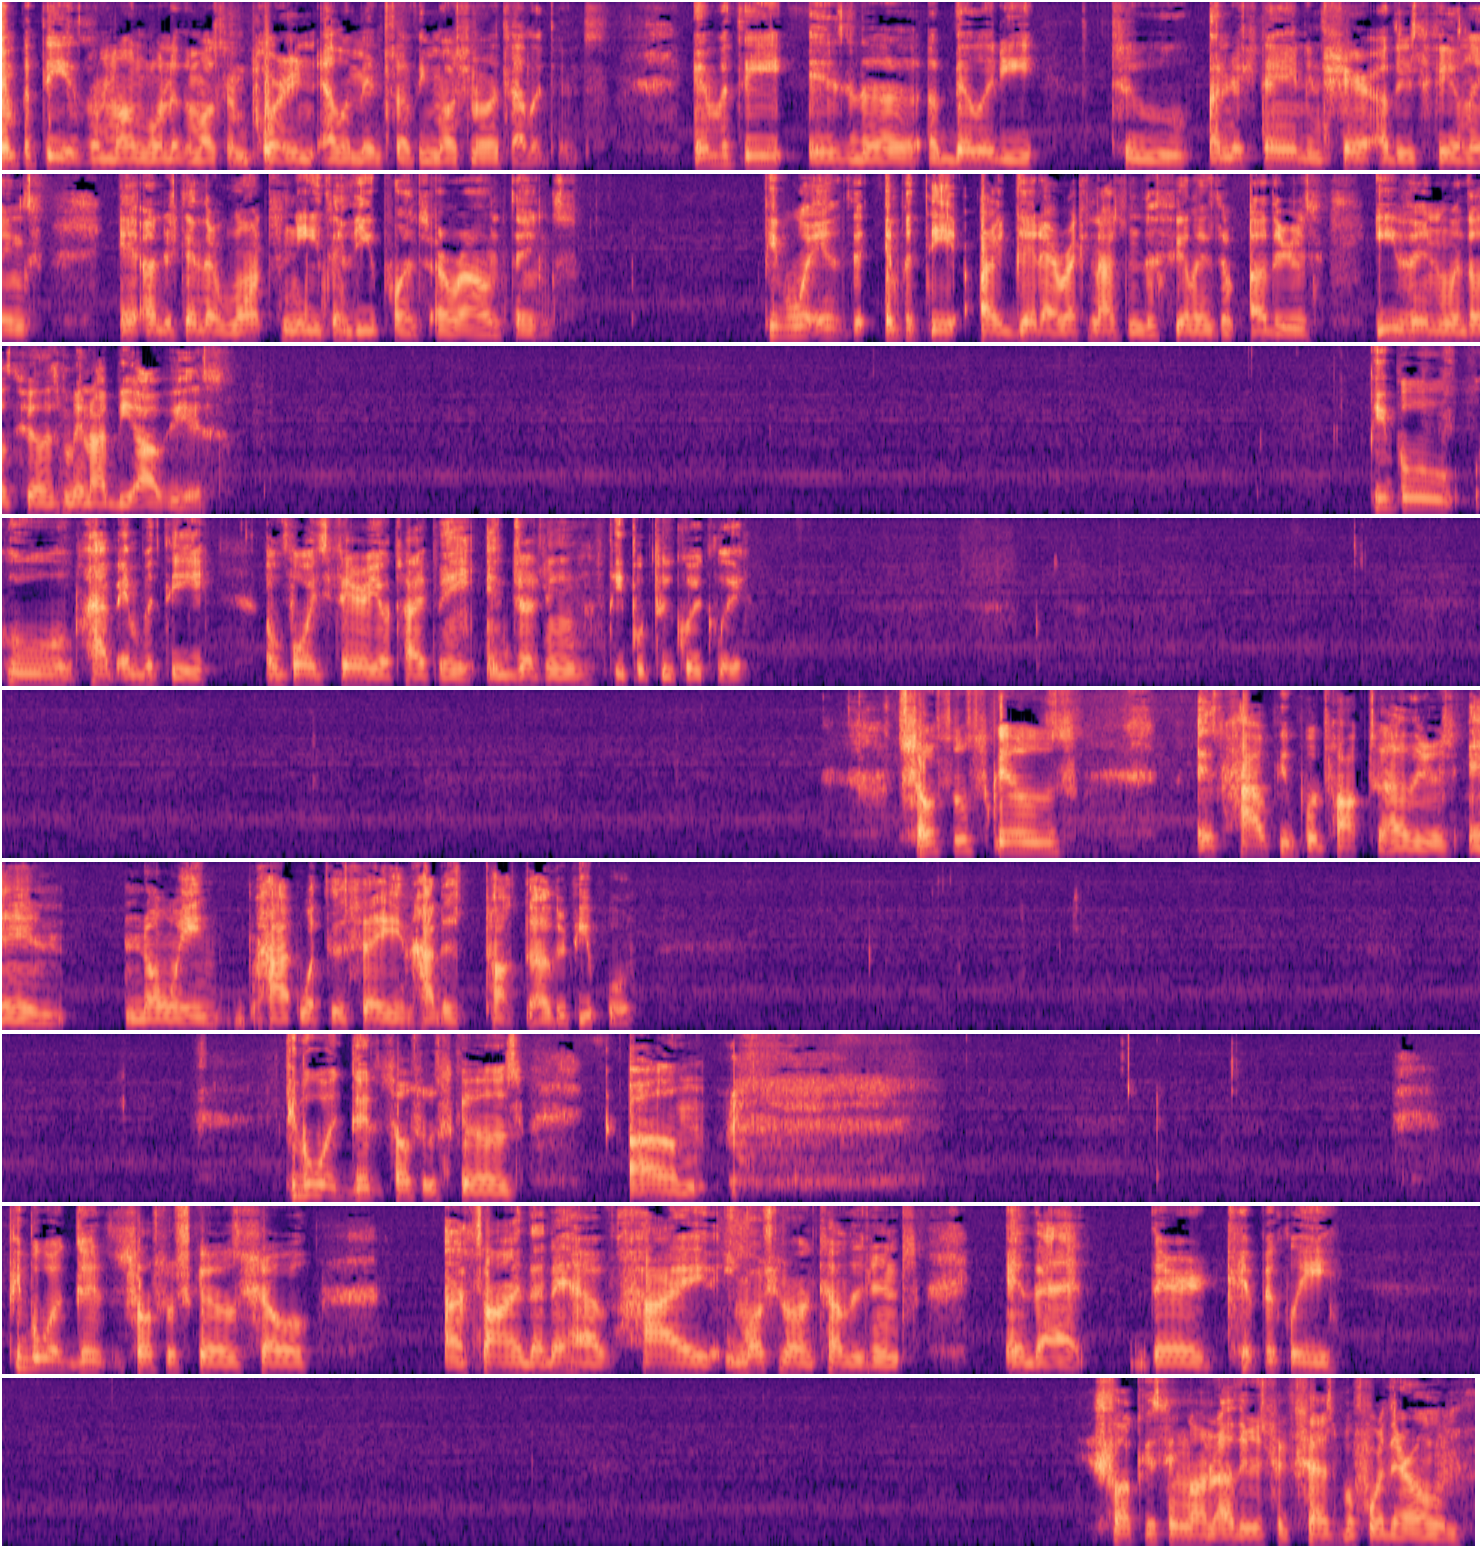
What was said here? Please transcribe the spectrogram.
Empathy is among one of the most important elements of emotional intelligence. Empathy is the ability to understand and share others' feelings and understand their wants, needs, and viewpoints around things. People with empathy are good at recognizing the feelings of others, even when those feelings may not be obvious. People who have empathy avoid stereotyping and judging people too quickly. Social skills is how people talk to others and knowing how, what to say and how to talk to other people. People with good social skills um people with good social skills show a sign that they have high emotional intelligence and that they're typically focusing on others' success before their own.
